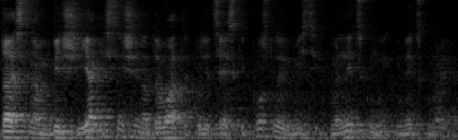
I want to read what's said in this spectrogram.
дасть нам більш якісніше надавати поліцейські послуги в місті Хмельницькому і Хмельницькому районі.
